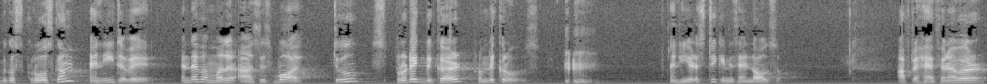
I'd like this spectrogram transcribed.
because crows come and eat away." And therefore, mother asked this boy to protect the curd from the crows. and he had a stick in his hand also. After half an hour,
